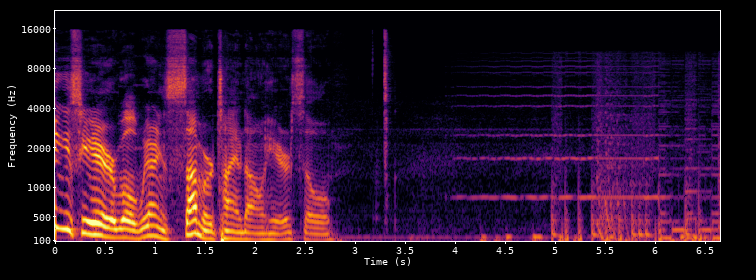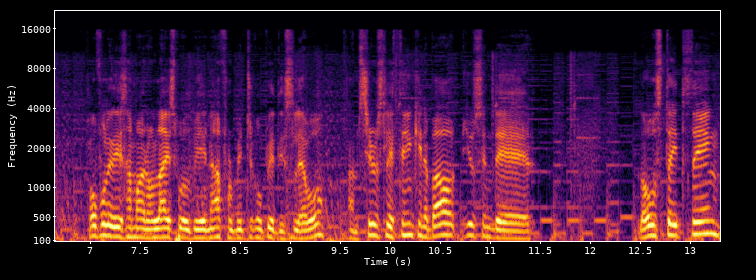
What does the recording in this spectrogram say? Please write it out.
Spring is here! Well, we're in summertime down here, so... Hopefully this amount of lights will be enough for me to complete this level. I'm seriously thinking about using the low state thing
